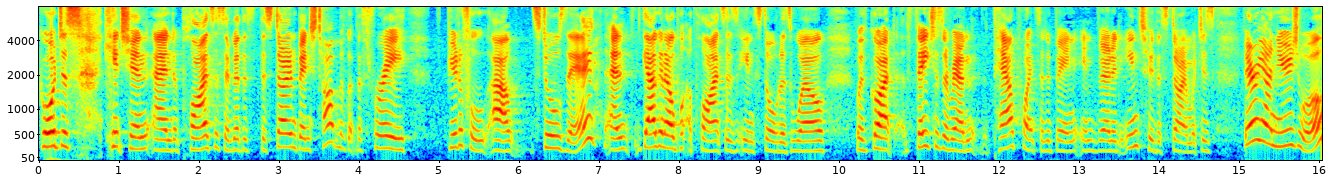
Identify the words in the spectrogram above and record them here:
gorgeous kitchen and appliances. So we've got the, the stone bench top, we've got the three beautiful uh, stools there and Gaggenau appliances installed as well. We've got features around power points that have been inverted into the stone, which is very unusual.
